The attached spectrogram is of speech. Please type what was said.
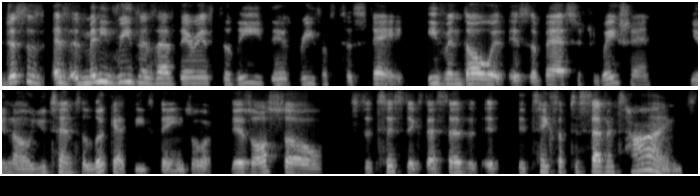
just as, as, as many reasons as there is to leave, there's reasons to stay. Even though it, it's a bad situation, you know, you tend to look at these things. Or there's also statistics that says it, it takes up to seven times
